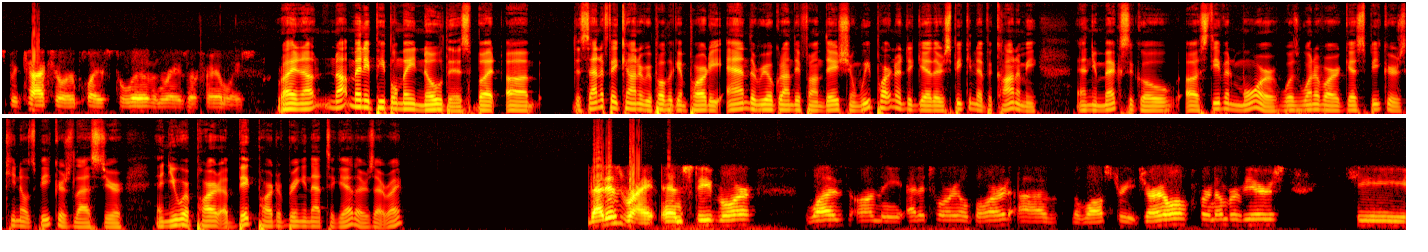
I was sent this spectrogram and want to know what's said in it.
spectacular place to live and raise our families. Right now, not many people may know this, but um, the Santa Fe County Republican Party and the Rio Grande Foundation, we partnered together. Speaking of economy and New Mexico, uh, Stephen Moore was one of our guest speakers, keynote speakers last year, and you were part, a big part of bringing that together. Is that right? That is right. And Steve Moore was on the editorial board of the Wall Street Journal for a number of years. He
